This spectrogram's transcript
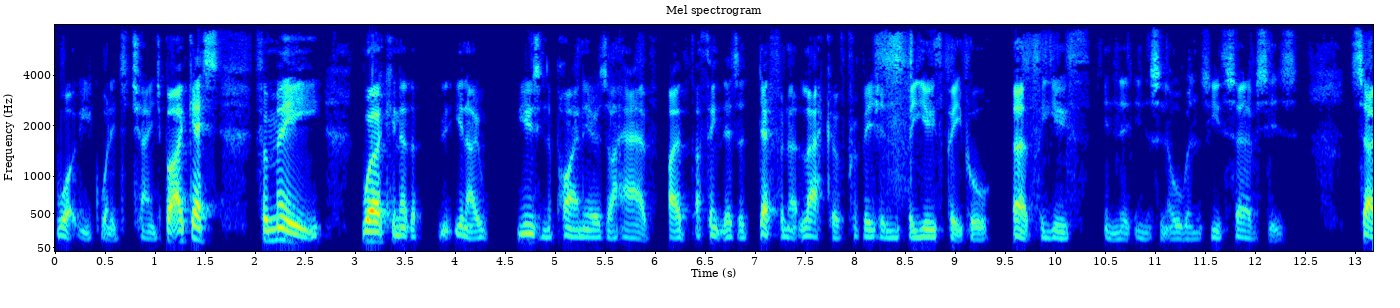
what you wanted to change. But I guess for me, working at the, you know, using the Pioneer as I have, I, I think there's a definite lack of provision for youth people, uh, for youth in the, in St Albans, youth services. So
